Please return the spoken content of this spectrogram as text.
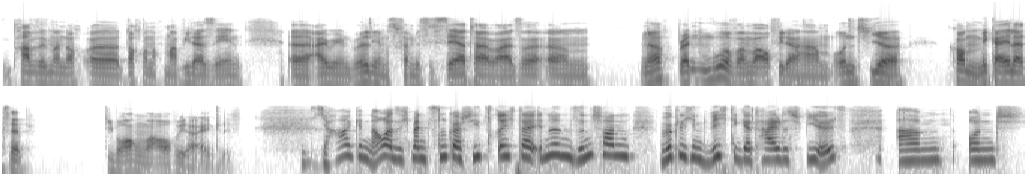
ein paar will man doch, äh, doch noch mal wiedersehen. Äh, Irene Williams vermisse ich sehr teilweise. Ähm, ne? Brandon Moore wollen wir auch wieder haben. Und hier Komm, Michaela Tepp, die brauchen wir auch wieder eigentlich. Ja, genau. Also ich meine, Snooker-SchiedsrichterInnen sind schon wirklich ein wichtiger Teil des Spiels. Ähm, und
